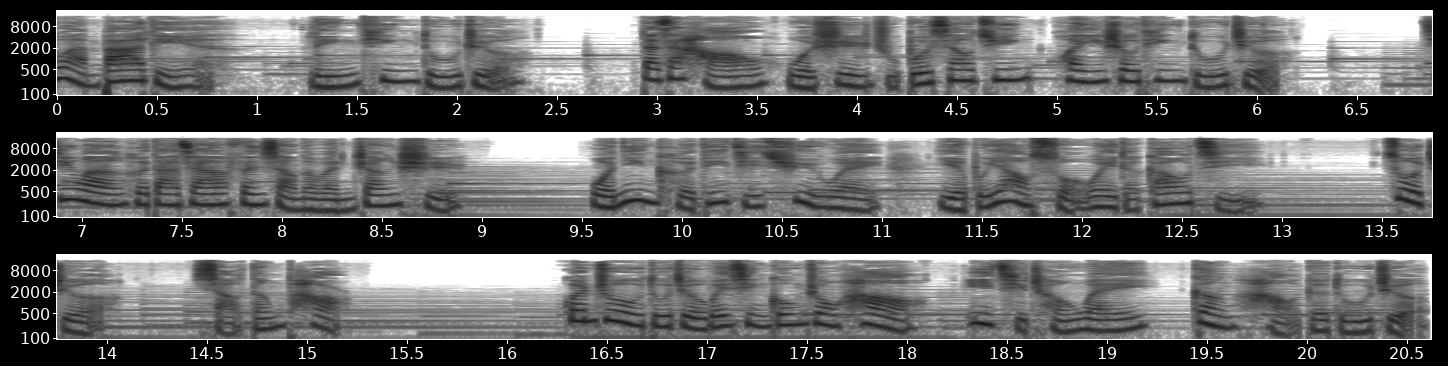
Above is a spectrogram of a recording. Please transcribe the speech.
晚八点，聆听读者。大家好，我是主播肖军，欢迎收听读者。今晚和大家分享的文章是：我宁可低级趣味，也不要所谓的高级。作者：小灯泡。关注读者微信公众号，一起成为更好的读者。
